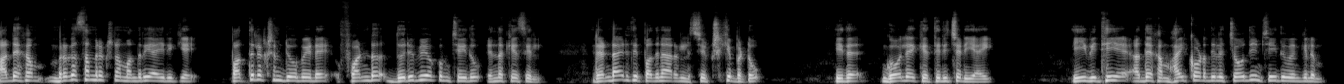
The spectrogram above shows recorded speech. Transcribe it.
അദ്ദേഹം മൃഗസംരക്ഷണ മന്ത്രിയായിരിക്കെ പത്ത് ലക്ഷം രൂപയുടെ ഫണ്ട് ദുരുപയോഗം ചെയ്തു എന്ന കേസിൽ രണ്ടായിരത്തി പതിനാറിൽ ശിക്ഷിക്കപ്പെട്ടു. ഇത് ഗോലേക്ക് തിരിച്ചടിയായി. ഈ വിധിയെ അദ്ദേഹം ഹൈക്കോടതിയിൽ ചോദ്യം ചെയ്തുവെങ്കിലും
